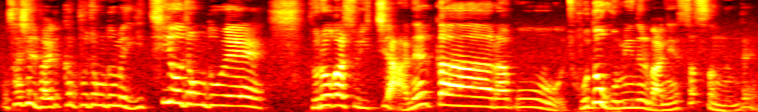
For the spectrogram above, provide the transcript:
뭐 사실 베르캄프 정도면 2티어 정도에 들어갈 수 있지 않을까라고 저도 고민을 많이 했었었는데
